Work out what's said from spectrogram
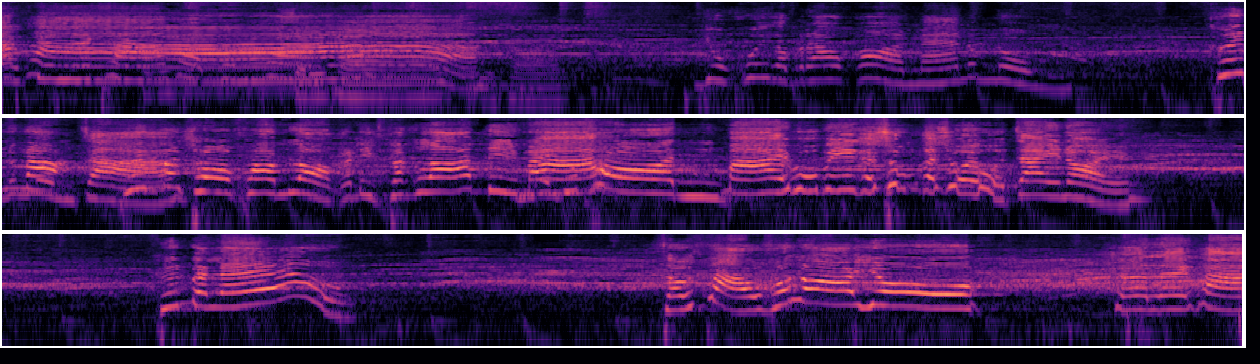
นะคะ ขอบคุณนะคะ ขอบคุณค่ะ สวัสดีครับสวัสดีครับอยู่คุยกับเราก่อนแม่หนุ่ม ขึ้นหนุ่มามจ๋า ขึ้นมาโชว์ความหล่อกันอีกสักรอบดีไหมมาทุกคนๆมาให้พวกพี่กระชุ่มกระชวยหัวใจหน่อย ขึ้นมาแล้ว สาวๆเขารออยู่ เชิญเลยค่ะ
